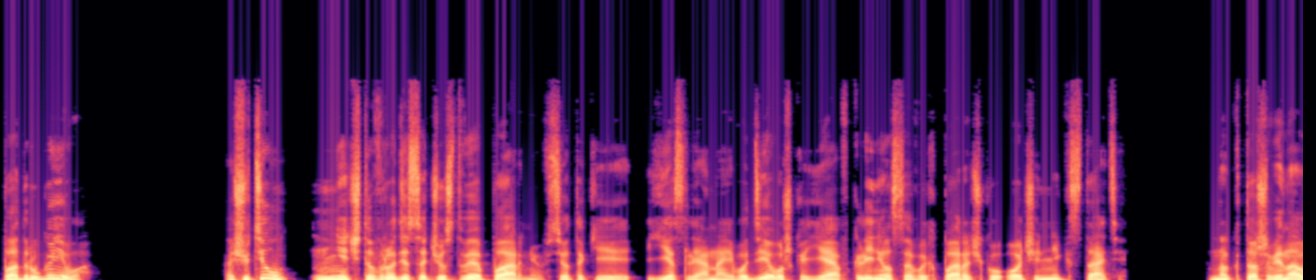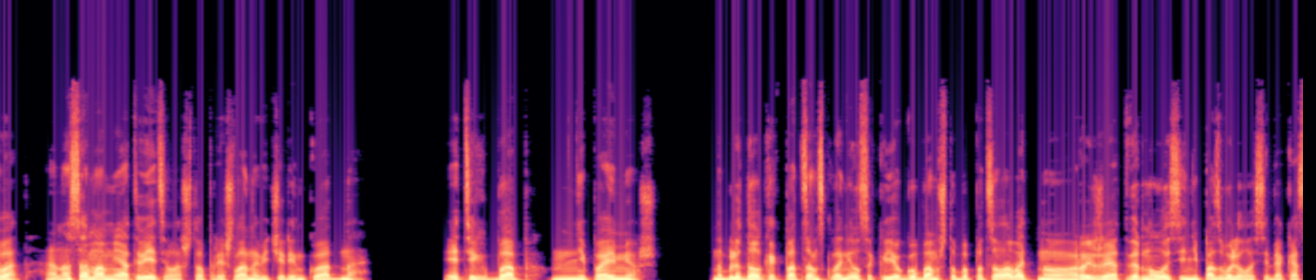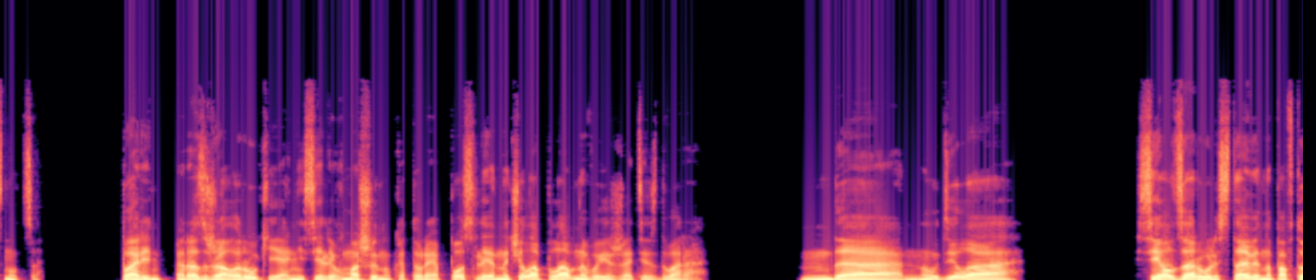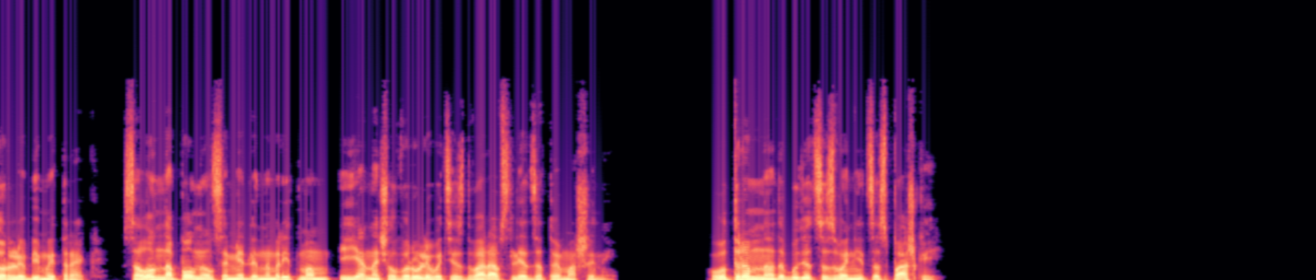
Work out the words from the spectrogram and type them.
Подруга его? Ощутил Нечто вроде сочувствия парню. Все-таки, если она его девушка, я вклинился в их парочку очень не кстати. Но кто ж виноват? Она сама мне ответила, что пришла на вечеринку одна. Этих баб не поймешь. Наблюдал, как пацан склонился к ее губам, чтобы поцеловать, но рыжая отвернулась и не позволила себя коснуться. Парень разжал руки, и они сели в машину, которая после начала плавно выезжать из двора. Да, ну дела. Сел за руль, ставя на повтор любимый трек. Салон наполнился медленным ритмом, и я начал выруливать из двора вслед за той машиной. Утром надо будет созвониться с Пашкой.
